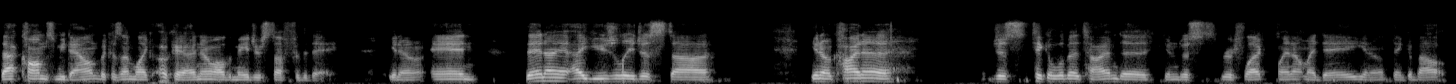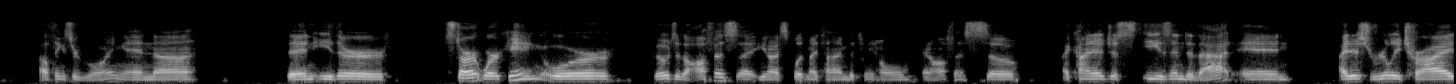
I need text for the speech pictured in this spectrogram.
that calms me down because i'm like okay i know all the major stuff for the day you know? And then i, I usually just uh, you know kind of just take a little bit of time to you know just reflect plan out my day you know think about how things are going. And uh, then either start working or go to the office. I, you know, I split my time between home and office. So I kind of just ease into that. And I just really try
